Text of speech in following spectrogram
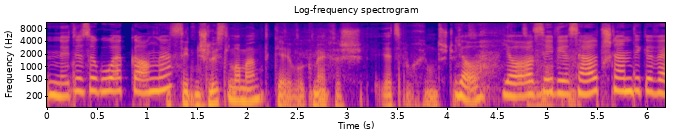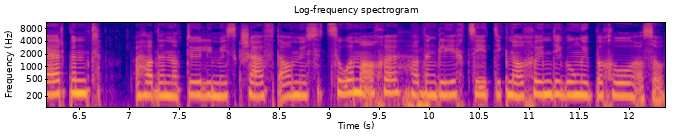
nicht so gut gegangen. Hat es dort einen Schlüsselmoment gegeben, wo du gemerkt hast, jetzt brauche ich Unterstützung? Ja, ja also ich bin selbstständig erwerbend, habe dann natürlich mein Geschäft auch müssen zumachen, Mhm. habe dann gleichzeitig noch Kündigung bekommen. Also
